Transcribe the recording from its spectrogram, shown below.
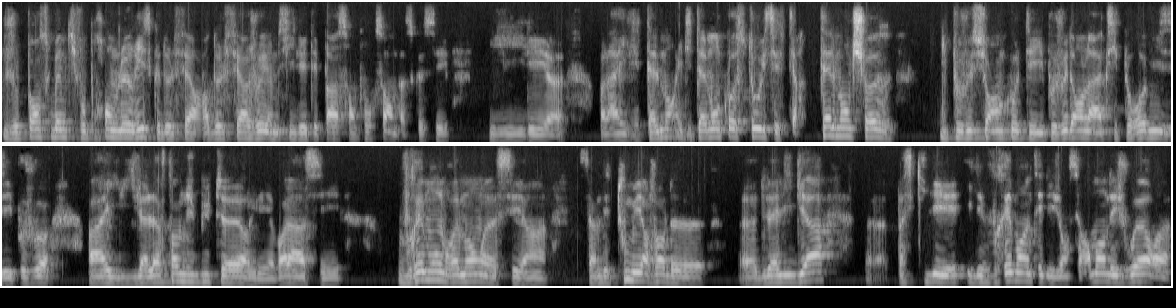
je pense même qu'il faut prendre le risque de le faire de le faire jouer même s'il n'était pas à 100% parce que c'est il est euh, voilà il est tellement il est tellement costaud il sait faire tellement de choses il peut jouer sur un côté il peut jouer dans l'axe il peut remiser il peut jouer ah, il, a l'instant du buteur il est voilà c'est vraiment, vraiment, c'est un, c'est un des tout meilleurs joueurs de, de la Liga parce qu'il est, il est vraiment intelligent. C'est vraiment des joueurs,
